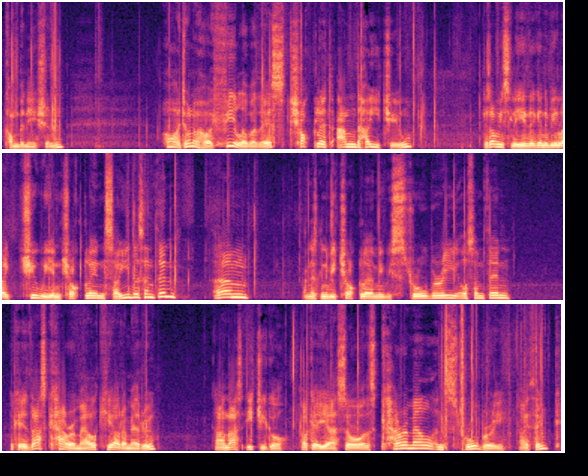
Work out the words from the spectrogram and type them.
combination. Oh, I don't know how I feel about this. Chocolate and Haichu. Because obviously they're going to be like chewy and chocolate inside or something. Um, and there's going to be chocolate, maybe strawberry or something. Okay, that's caramel, Kiarameru. And that's Ichigo. Okay, yeah, so there's caramel and strawberry, I think.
